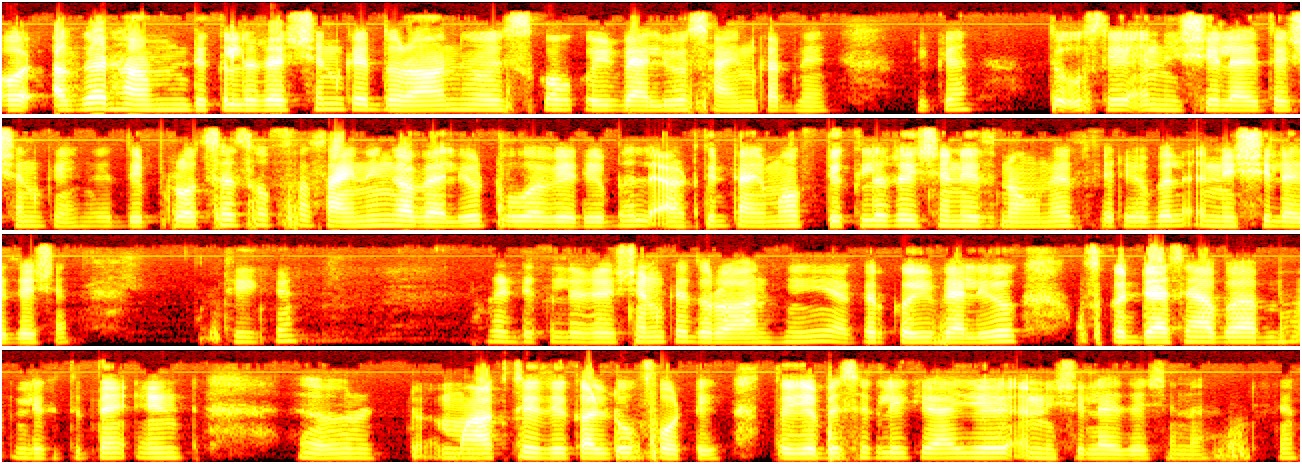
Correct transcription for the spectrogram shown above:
और अगर हम डिक्लेरेशन के दौरान इसको कोई वैल्यू साइन कर दें, ठीक है? तो उसे इनिशियलाइजेशन कहेंगे। The process of assigning a value to a variable at the time of declaration is known as variable initialization ठीक है? डिक्लेरेशन के दौरान ही अगर कोई वैल्यू उसको जैसे अब आप लिख देते हैं int marks is equal to forty तो ये बेसिकली क्या है? ये इनिशियलाइजेशन है। ठीक है?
